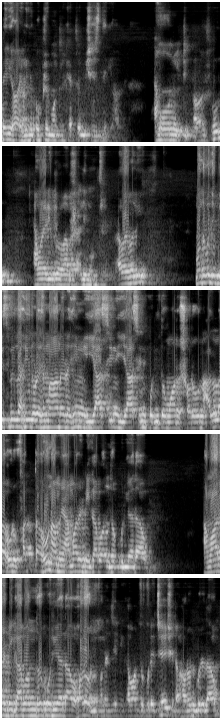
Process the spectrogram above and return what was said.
দেরি হয়, কিন্তু কুফরি মন্ত্রের ক্ষেত্রে বিশেষ দেরি হবে এমন একটি পাওয়ারফুল এমন একটি প্রভাবশালী মন্ত্র। আবার বলি, মন্ত্র বলছি বিসমিল্লাহির রহমান রহিম, ইয়াসিন ইয়াসিন করি তোমার স্মরণ আল্লাহর ফাত্তাহু নামে আমার নিকা বন্ধ করিয়া দাও। আমার নিকা বন্ধ করিয়া দাও হরণ। মানে যে নিকা বন্ধ করেছে, সেটা হরণ করে দাও।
